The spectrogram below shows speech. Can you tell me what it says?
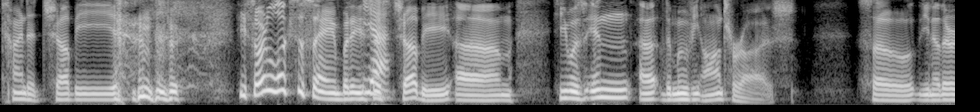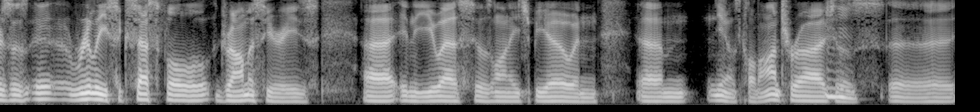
kind of chubby. he sort of looks the same, but he's Yeah. just chubby. Um, he was in uh, the movie Entourage. So, you know, there's a, a really successful drama series uh, in the U.S. It was on HBO, and, um, you know, it's called Entourage. Mm-hmm. It was, uh,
